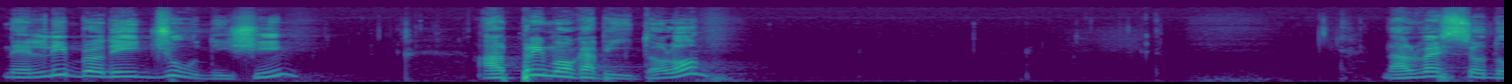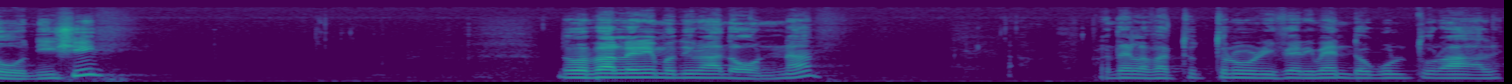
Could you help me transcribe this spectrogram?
nel libro dei giudici, al primo capitolo, dal verso 12, dove parleremo di una donna fratello fa tutto un riferimento culturale,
